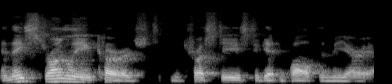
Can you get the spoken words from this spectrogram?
And they strongly encouraged the trustees to get involved in the area.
